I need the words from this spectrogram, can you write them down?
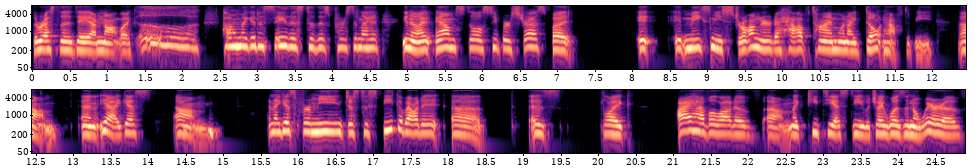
the rest of the day i'm not like oh how am i going to say this to this person? I you know i am still super stressed but it it makes me stronger to have time when i don't have to be. Um and yeah i guess um and i guess for me just to speak about it uh as like i have a lot of um like ptsd which i wasn't aware of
